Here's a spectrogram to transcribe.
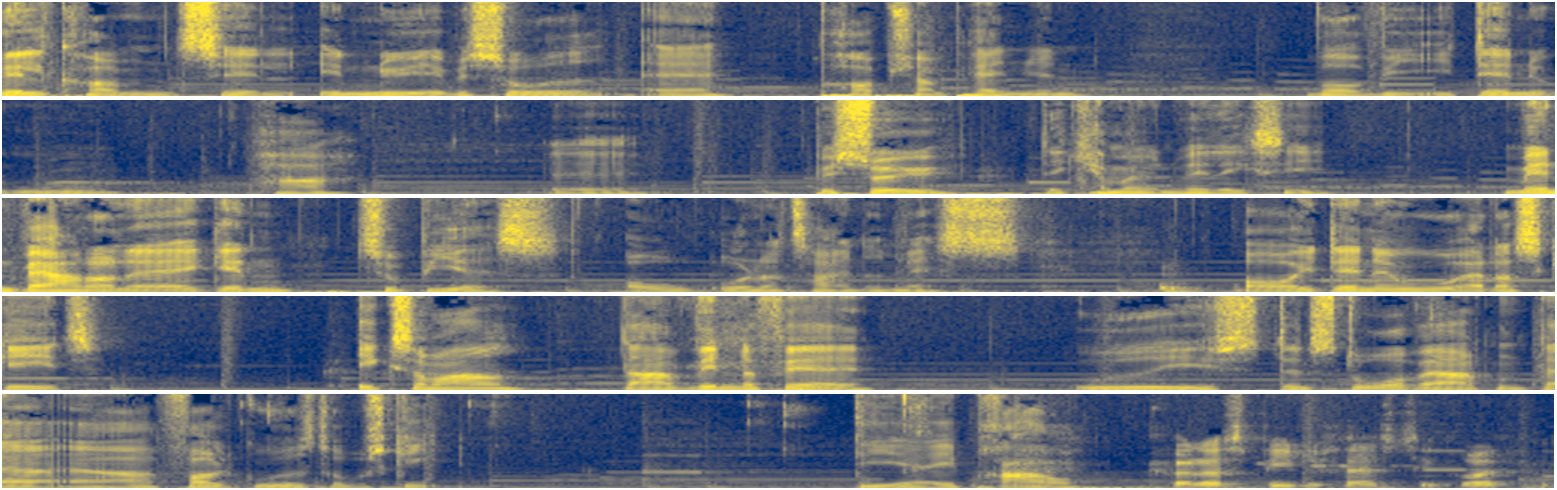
Velkommen til en ny episode af Pop Champagne, hvor vi i denne uge har øh, besøg, det kan man jo vel ikke sige. Men værterne er igen Tobias og undertegnet Mads. Og i denne uge er der sket ikke så meget. Der er vinterferie ude i den store verden. Der er folk ude at stå på ski. De er i Prag. Kører der speed fast i grøften?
